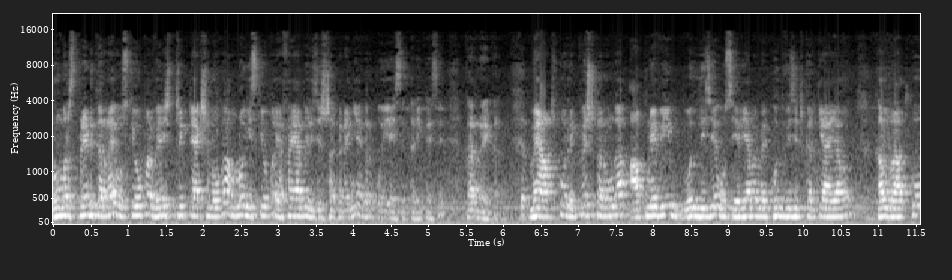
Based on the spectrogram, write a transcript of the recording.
रूमर स्प्रेड कर रहा है उसके ऊपर वेरी स्ट्रिक्ट एक्शन होगा। हम लोग इसके ऊपर एफआईआर भी रजिस्टर करेंगे अगर कोई ऐसे तरीके से कर रहे कर मैं आपको रिक्वेस्ट करूँगा आपने भी बोल दीजिए उस एरिया में मैं खुद विज़िट करके आया हूँ। कल रात को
